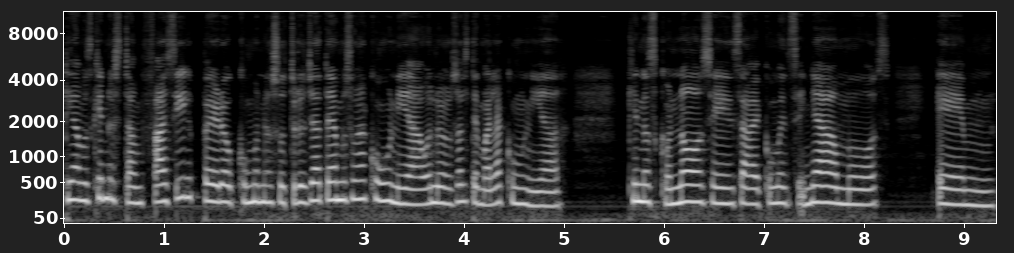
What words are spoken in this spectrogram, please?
digamos que no es tan fácil, pero como nosotros ya tenemos una comunidad, volvemos al tema de la comunidad, que nos conoce, sabe cómo enseñamos, em,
